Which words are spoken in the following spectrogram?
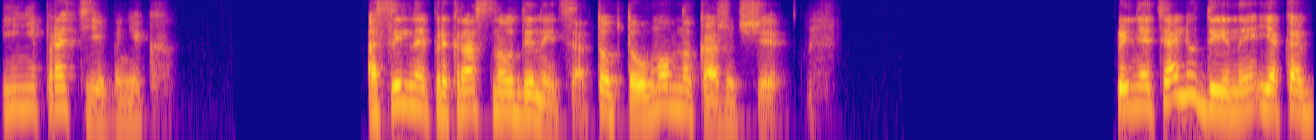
і не противник, а сильна і прекрасна одиниця. Тобто, умовно кажучи, прийняття людини, яка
